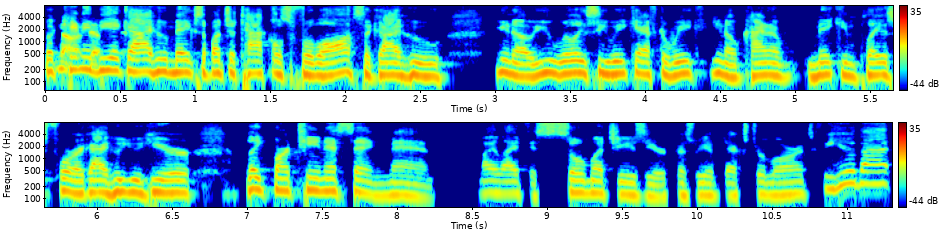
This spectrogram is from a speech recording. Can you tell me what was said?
but no, can he definitely. be a guy who makes a bunch of tackles for loss? A guy who, you know, you really see week after week, you know, kind of making plays for a guy who you hear Blake Martinez saying, man, my life is so much easier because we have Dexter Lawrence. If you hear that,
